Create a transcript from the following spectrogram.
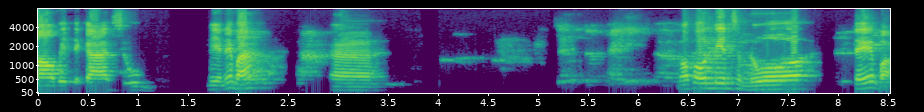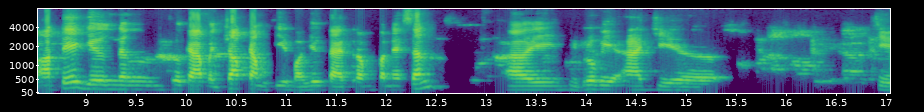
មកវេទិកា Zoom មានទេបាទអឺបងប្អូនមានសំណួរ ទេបើអត់ទេយើងនឹងធ្វើការបញ្ចប់កម្មវិធីរបស់យើងតែត្រឹមប៉ុណ្ណេះសិនហើយពីព្រោះវាអាចជាជា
